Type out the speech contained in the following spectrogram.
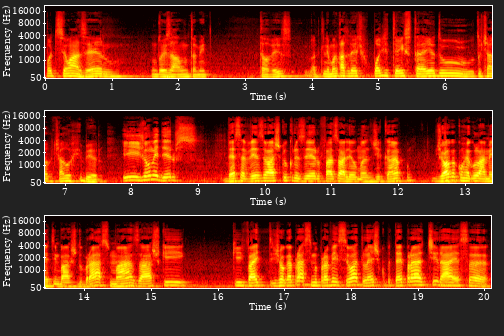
Pode ser um a 0 um 2 a 1 também, talvez. Lembrando que o Atlético pode ter a estreia do, do Thiago, Thiago Ribeiro. E João Medeiros. Dessa vez eu acho que o Cruzeiro faz valer o mando de campo. Joga com regulamento embaixo do braço, mas acho que, que vai jogar para cima para vencer o Atlético, até para tirar essa,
